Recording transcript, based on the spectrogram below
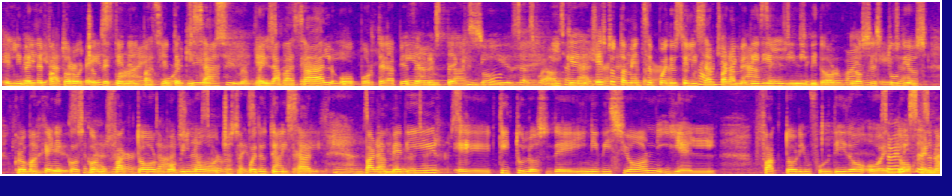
el nivel de factor 8 que tiene el paciente quizá en la basal o por terapias de reemplazo y que esto también se puede utilizar para medir el inhibidor. Los estudios cromagénicos con factor bovino 8 se puede utilizar para medir eh, títulos de inhibición y el factor infundido o endógeno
